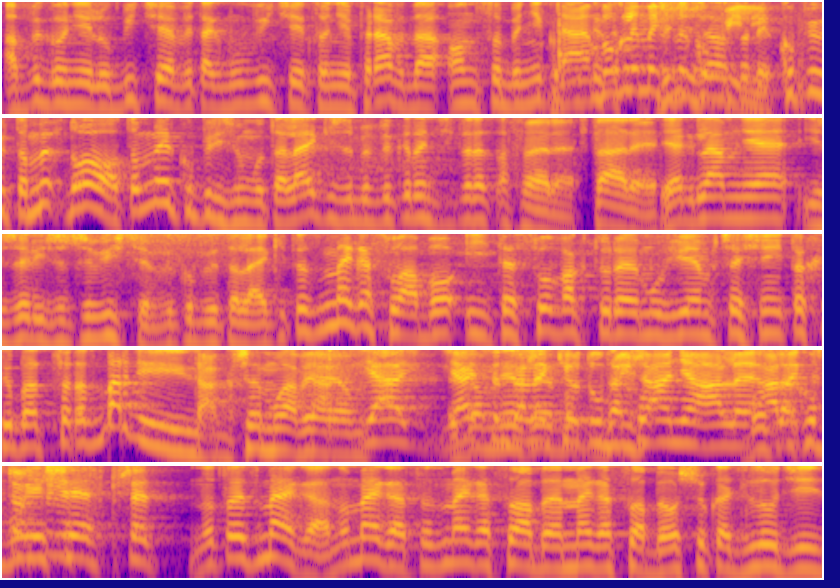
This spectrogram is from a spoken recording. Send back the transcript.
a wy go nie lubicie, wy tak mówicie, to nieprawda, on sobie nie kupił. A, w ogóle myśmy on kupili. Sobie kupił, to my, no, to my kupiliśmy mu te lajki, żeby wykręcić teraz aferę. Stary, jak dla mnie, jeżeli rzeczywiście wykupił te lajki, to jest mega słabo i te słowa, które mówiłem wcześniej, to chyba coraz bardziej Tak, przemawiają. tak. Ja- ja do jestem mnie, że- daleki od ubliżania, ale- ale zachowuje ktoś, kto jest przed- No to jest mega, no mega, to jest mega słabe, mega słabe, oszukać ludzi,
